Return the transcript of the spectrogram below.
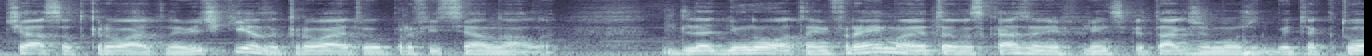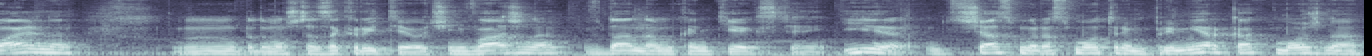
час открывают новички, а закрывают его профессионалы. Для дневного таймфрейма это высказывание, в принципе, также может быть актуально потому что закрытие очень важно в данном контексте. И сейчас мы рассмотрим пример, как можно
